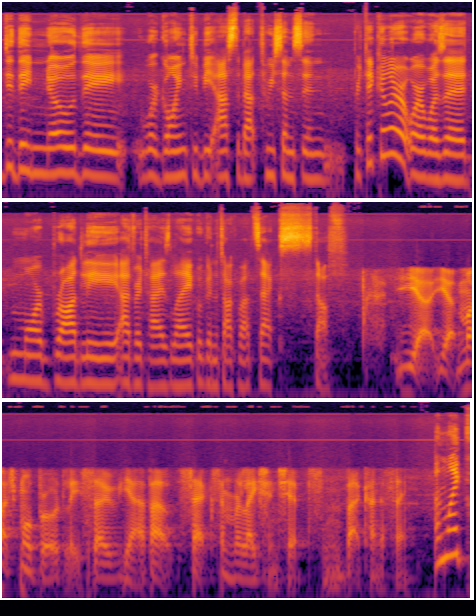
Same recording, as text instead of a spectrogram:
did they know they were going to be asked about threesomes in particular, or was it more broadly advertised, like we're going to talk about sex stuff? Yeah, yeah, much more broadly. So, yeah, about sex and relationships and that kind of thing. Unlike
